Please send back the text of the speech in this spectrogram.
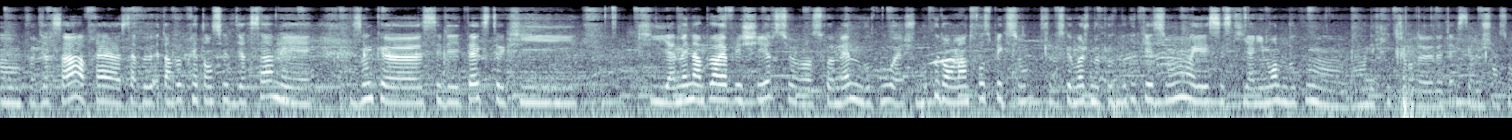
on peut dire ça. Après, ça peut être un peu prétentieux de dire ça, mais disons que c'est des textes qui, qui amènent un peu à réfléchir sur soi-même beaucoup. Je suis beaucoup dans l'introspection. C'est parce que moi, je me pose beaucoup de questions et c'est ce qui alimente beaucoup mon, écriture de, textes et de chansons.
